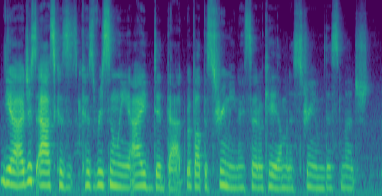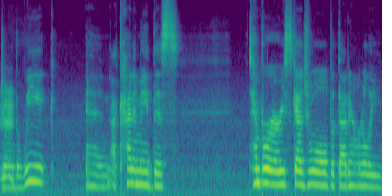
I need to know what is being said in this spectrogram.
Yeah, I just asked because because recently I did that about the streaming. I said, okay, I'm gonna stream this much during Mhm. the week, and I kind of made this temporary schedule, but that didn't really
